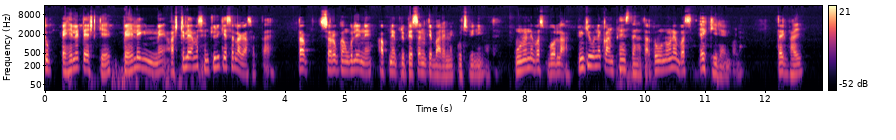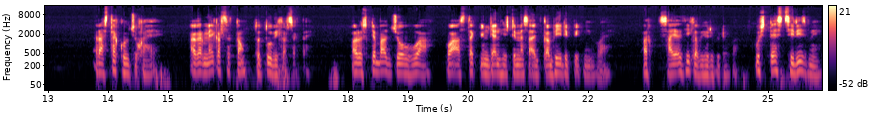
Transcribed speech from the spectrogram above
तू पहले टेस्ट के, पहले में ऑस्ट्रेलिया में सेंचुरी कैसे लगा सकता है? तब सौरभ गांगुली ने अपने प्रिपरेशन के बारे में कुछ भी नहीं बताया। उन्होंने बस बोला, क्योंकि उन्हें कॉन्फिडेंस देना था तो उन्होंने बस एक ही लाइन बोला, देख भाई, रास्ता खुल चुका है। अगर मैं कर सकता हूँ तो तू भी कर सकता है। और उसके बाद जो हुआ, वो आज तक इंडियन हिस्ट्री में शायद कभी रिपीट नहीं हुआ है, और शायद ही कभी रिपीट होगा। उस टेस्ट सीरीज़ में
